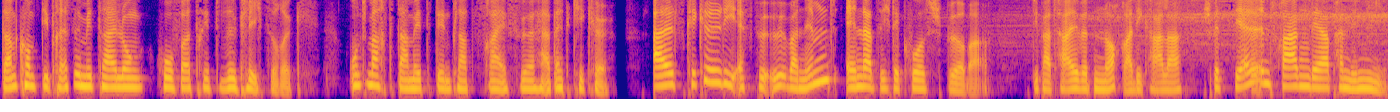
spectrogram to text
dann kommt die Pressemitteilung, Hofer tritt wirklich zurück und macht damit den Platz frei für Herbert Kickel. Als Kickel die FPÖ übernimmt, ändert sich der Kurs spürbar. Die Partei wird noch radikaler, speziell in Fragen der Pandemie.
